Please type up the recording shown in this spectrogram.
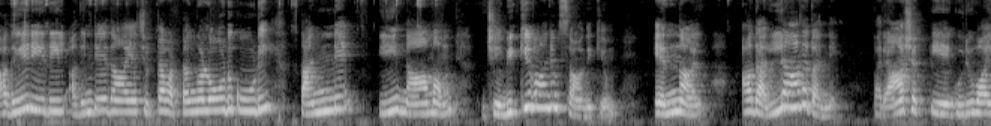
അതേ രീതിയിൽ അതിന്റേതായ ചിട്ടവട്ടങ്ങളോടുകൂടി തന്നെ ഈ നാമം ജപിക്കുവാനും സാധിക്കും. എന്നാൽ അതല്ലാതെ തന്നെ പരാശക്തിയെ ഗുരുവായി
